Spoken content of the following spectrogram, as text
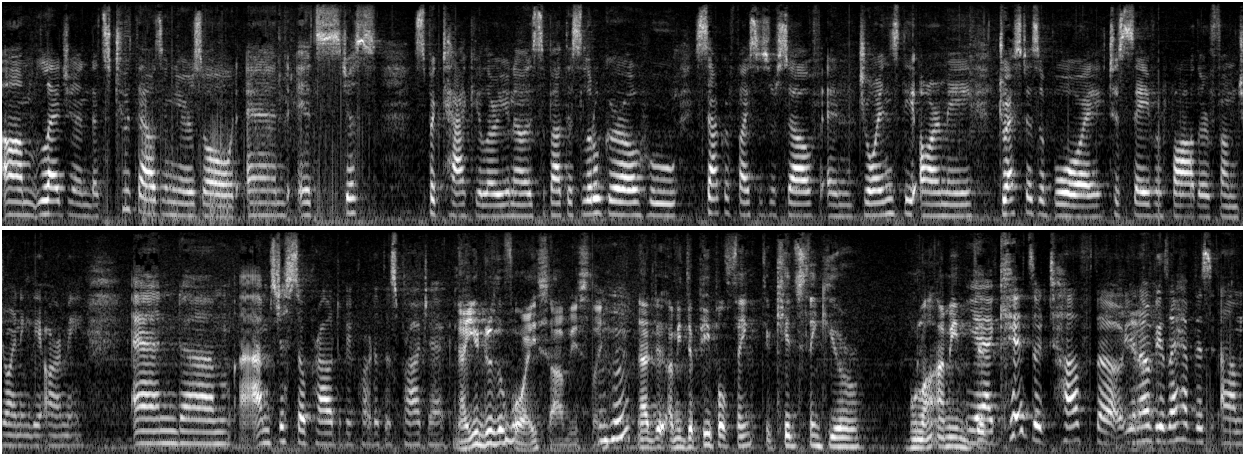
um, legend that's 2,000 years old, and it's just spectacular. You know, it's about this little girl who sacrifices herself and joins the army dressed as a boy to save her father from joining the army. And um, I'm just so proud to be part of this project. Now you do the voice, obviously. Mm-hmm. Now, do, I mean, do people think? Do kids think you're Mulan? I mean, Yeah, kids are tough though, you Yeah. know, because I have this um,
